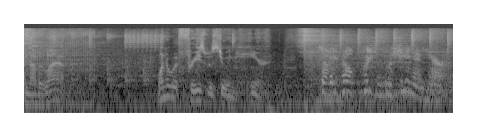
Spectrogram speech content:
Another lab. Wonder what Freeze was doing here. So they built Freeze's machine in here.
